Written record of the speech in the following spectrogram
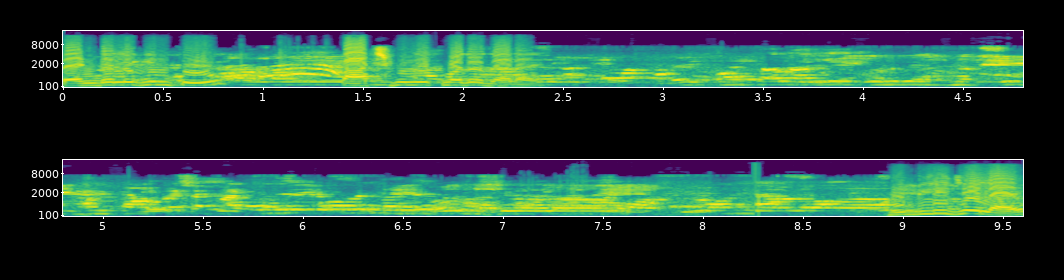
ব্যান্ডেলে কিন্তু পাঁচ মিনিট মতো দাঁড়ায়। হুগলি জেলায়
